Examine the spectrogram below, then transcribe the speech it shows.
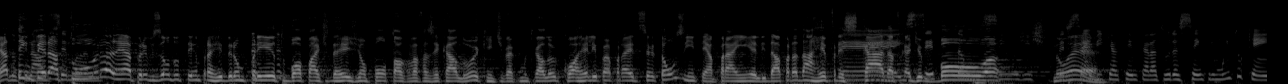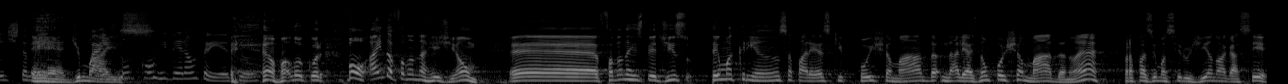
É a no de temperatura, né? A previsão do tempo para Ribeirão Preto, boa parte da região Pontal que vai fazer calor. Quem tiver com muito calor, corre ali pra Praia do Sertãozinho. Tem a prainha ali, dá pra dar uma refrescada, É, ficar de boa. A gente Não percebe é? que a temperatura é sempre muito quente também. É, demais. Vai junto com Ribeirão Preto. É uma loucura. Bom, ainda falando na região, é, falando a respeito disso, tem uma criança, parece que foi chamada, aliás, não foi chamada, não é? Para fazer uma cirurgia no HC.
